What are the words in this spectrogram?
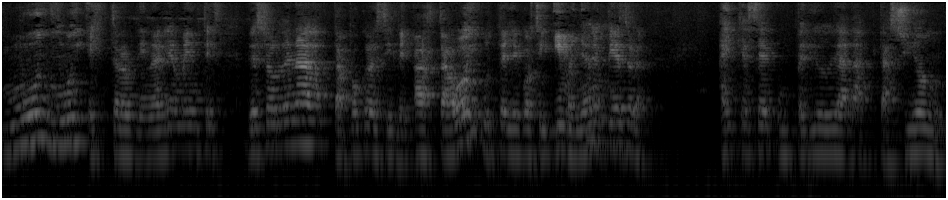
muy, muy extraordinariamente desordenada, tampoco decirle, hasta hoy usted llegó así y mañana empieza Hay que hacer un periodo de adaptación.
